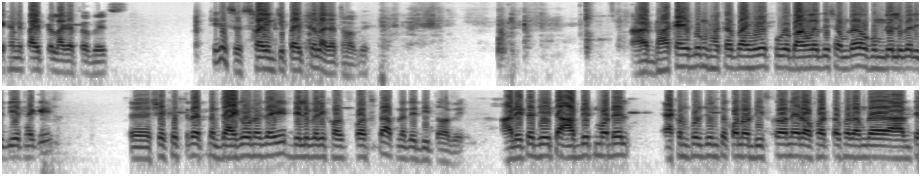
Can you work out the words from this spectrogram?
এখানে পাইপটা লাগাতে হবে। ঠিক আছে? ছয় ইঞ্চি পাইপটা লাগাতে হবে। আর ঢাকা এবং ঢাকার বাইরে পুরো বাংলাদেশ আমরা হোম ডেলিভারি দিয়ে থাকি। সেক্ষেত্রে আপনার জায়গা অনুযায়ী ডেলিভারি কস্টটা আপনাদের দিতে হবে। আর এটা যেহেতু আপডেট মডেল এখন পর্যন্ত কোনো ডিসকাউন্টের অফার টফার আমরা আনতে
